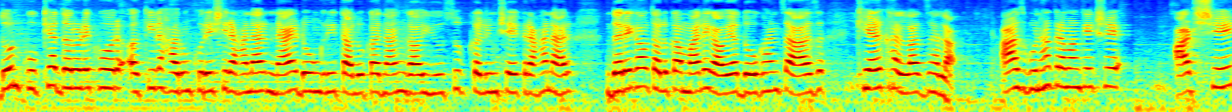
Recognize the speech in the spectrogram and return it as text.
दोन कुख्यात दरोडेखोर अकिल हारून कुरेशी राहणार न्याय डोंगरी तालुका नांदगाव युसुफ कलीम शेख राहणार दरेगाव तालुका मालेगाव या दोघांचा आज खेळ खल्लास झाला. आज गुन्हा क्रमांक एकशे आठशे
